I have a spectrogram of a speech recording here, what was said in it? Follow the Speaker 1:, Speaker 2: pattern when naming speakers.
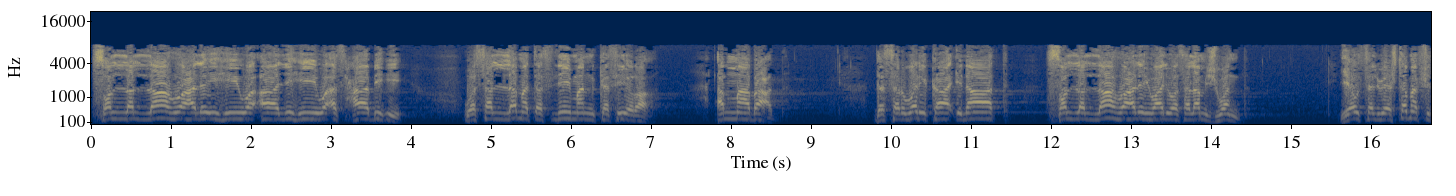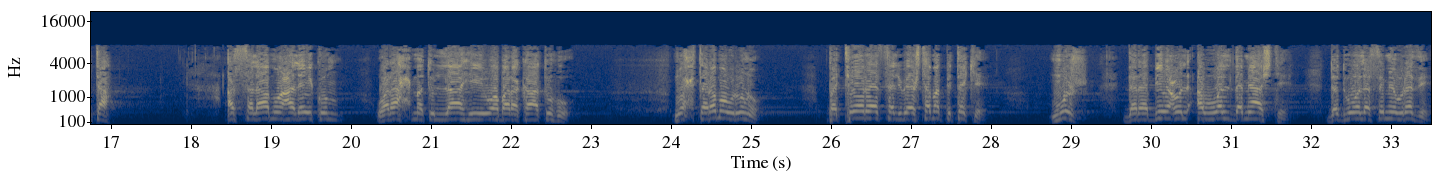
Speaker 1: صلى الله عليه وآله وأصحابه وسلم تسليما كثيرا اما بعد د سرور کائنات صلى الله عليه وآله وسلم ژوند یو څلوېښتمه فته السلام علیکم ورحمت الله وبرکاته محترمو وروڼو په تېره څلوېښتمه پته کې موږ د ربيع الاول د مياشتې د دوولسمې ورځې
